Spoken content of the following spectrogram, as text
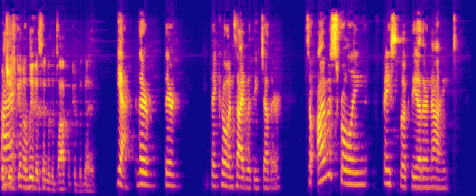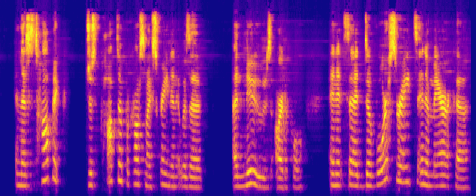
Which I- is going to lead us into the topic of the day. yeah, they're, they're, they coincide with each other. So I was scrolling Facebook the other night, and this topic just popped up across my screen, and it was a a news article, and it said divorce rates in America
